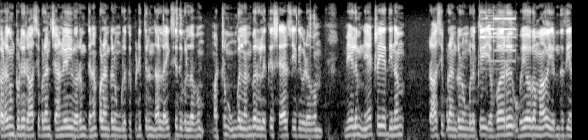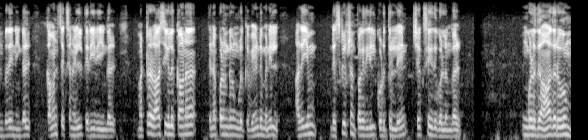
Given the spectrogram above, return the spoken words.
கடகம் டுடே ராசி பலன் சேனலில் வரும் தினப்பலன்கள் உங்களுக்கு பிடித்திருந்தால் லைக் செய்து கொள்ளவும் மற்றும் உங்கள் நண்பர்களுக்கு ஷேர் செய்து விடவும். மேலும் நேற்றைய தினம் ராசி பலன்கள் உங்களுக்கு எவ்வாறு உபயோகமாக இருந்தது என்பதை நீங்கள் கமெண்ட் செக்ஷனில் தெரிவியுங்கள். மற்ற ராசிகளுக்கான தினப்பலன்கள் உங்களுக்கு வேண்டுமெனில் அதையும் டெஸ்கிரிப்ஷன் பகுதியில் கொடுத்துள்ளேன். செக் செய்து கொள்ளுங்கள். உங்களது ஆதரவும்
